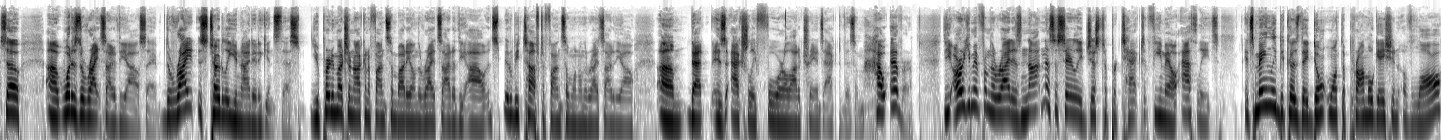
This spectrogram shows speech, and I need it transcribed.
So, uh, what does the right side of the aisle say? The right is totally united against this. You pretty much are not going to find somebody on the right side of the aisle. It's, it'll be tough to find someone on the right side of the aisle um, that is actually for a lot of trans activism. However, the argument from the right is not necessarily just to protect female athletes, it's mainly because they don't want the promulgation of law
